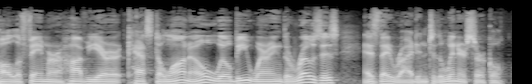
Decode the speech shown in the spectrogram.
Hall of Famer Javier Castellano, will be wearing the roses as they ride into the winner's circle.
